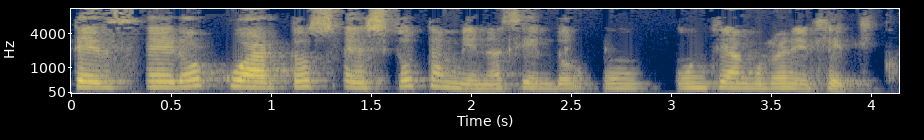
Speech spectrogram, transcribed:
tercero, cuarto, sexto, también haciendo un, triángulo energético.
